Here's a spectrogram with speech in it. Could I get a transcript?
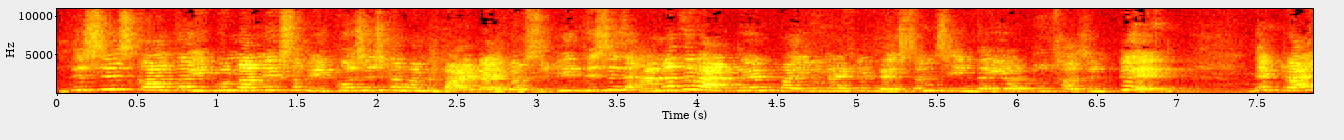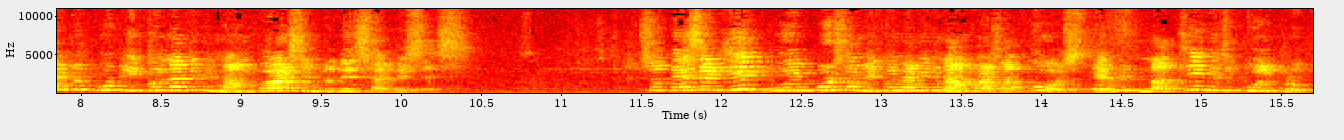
This is called the economics of ecosystem and biodiversity. This is another attempt by United Nations in the year 2010. They tried to put economic numbers into these services. So they said, if we put some economic numbers, of course, every, nothing is foolproof.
